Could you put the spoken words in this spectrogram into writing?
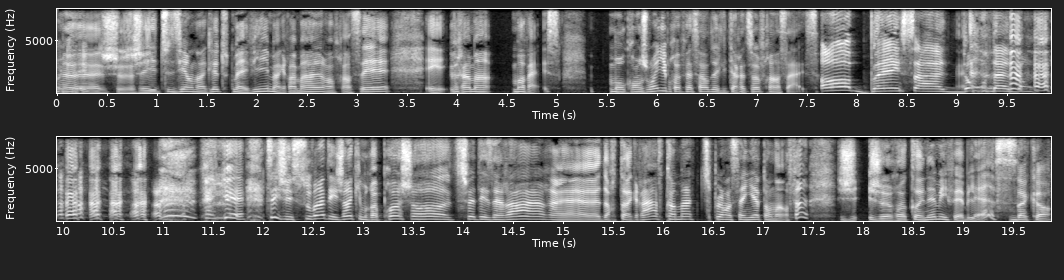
Euh, j'ai étudié en anglais toute ma vie, ma grammaire en français est vraiment mauvaise. Mon conjoint il est professeur de littérature française. Oh ben ça donne fait que tu sais j'ai souvent des gens qui me reprochent ah tu fais des erreurs euh, d'orthographe comment tu peux enseigner à ton enfant? Je, je reconnais mes faiblesses. D'accord.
